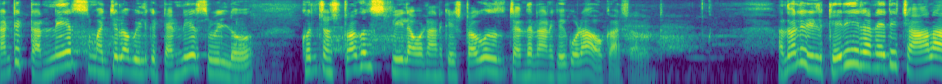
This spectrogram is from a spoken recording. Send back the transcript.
అంటే టెన్ ఇయర్స్ మధ్యలో వీళ్ళకి టెన్ ఇయర్స్ వీళ్ళు కొంచెం స్ట్రగుల్స్ ఫీల్ అవ్వడానికి స్ట్రగుల్స్ చెందడానికి కూడా అవకాశాలు ఉంటాయి. అందువల్ల వీళ్ళ కెరీర్ అనేది చాలా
